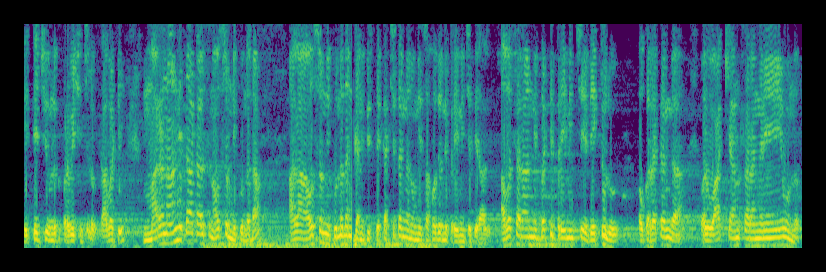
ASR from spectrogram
నిత్య జీవంలోకి ప్రవేశించలేవు. కాబట్టి మరణాన్ని దాటాల్సిన అవసరం నీకున్నదా? అలా అవసరం నీకున్నదని కనిపిస్తే ఖచ్చితంగా నువ్వు నీ సహోదరుని ప్రేమించే తీరాలి. అవసరాన్ని బట్టి ప్రేమించే వ్యక్తులు ఒక రకంగా వాళ్ళు వాక్యానుసారంగానే ఉన్నారు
